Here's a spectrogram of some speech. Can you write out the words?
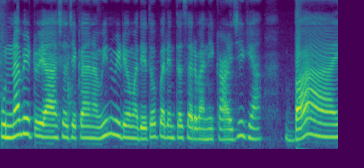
पुन्हा भेटूया अशाच एका नवीन व्हिडिओमध्ये तोपर्यंत सर्वांनी काळजी घ्या. बाय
